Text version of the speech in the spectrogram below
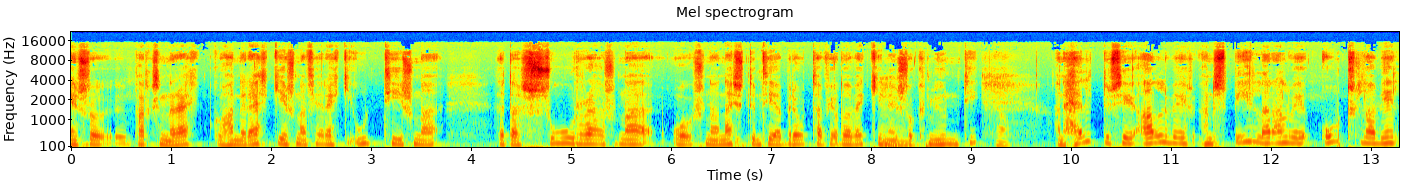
eins og Parksin er ekki og hann er ekki svona, fer ekki út í svona þetta súra svona, og svona næstum því að brjóta fjórða vekkin eins og community Já. hann heldur sig alveg hann spilar alveg ótrúlega vel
